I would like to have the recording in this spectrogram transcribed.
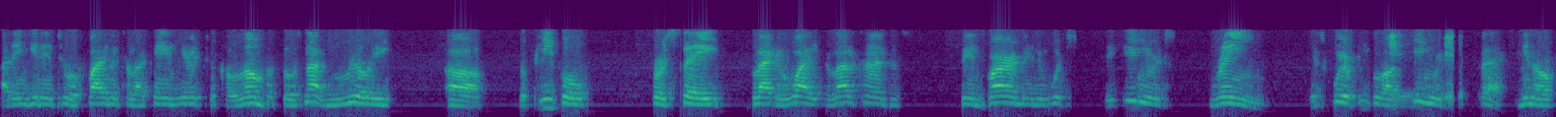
I didn't get into a fight until I came here to Columbus. So it's not really uh, the people per se, black and white. A lot of times it's the environment in which the ignorance reigns. It's where people are ignorant of facts. You know,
